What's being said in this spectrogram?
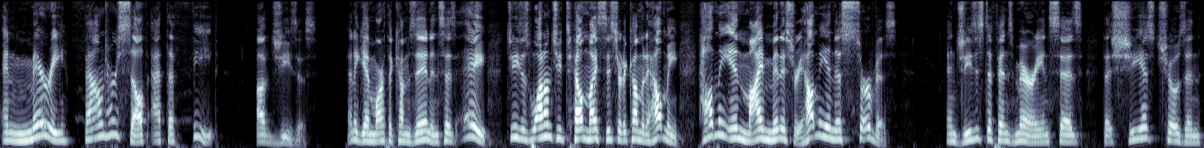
and Mary found herself at the feet of Jesus. And again, Martha comes in and says, Hey, Jesus, why don't you tell my sister to come and help me? Help me in my ministry. Help me in this service. And Jesus defends Mary and says that she has chosen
